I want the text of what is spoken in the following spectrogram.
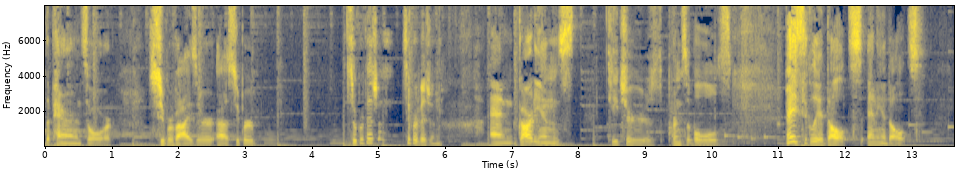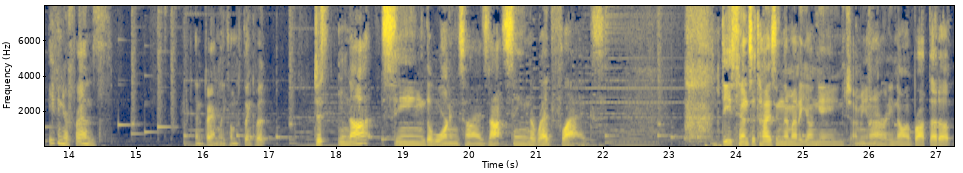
the parents or supervisor uh, super supervision supervision and guardians teachers principals basically adults any adults even your friends and family come to think of it just not seeing the warning signs, not seeing the red flags, desensitizing them at a young age. I mean, I already know I brought that up,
